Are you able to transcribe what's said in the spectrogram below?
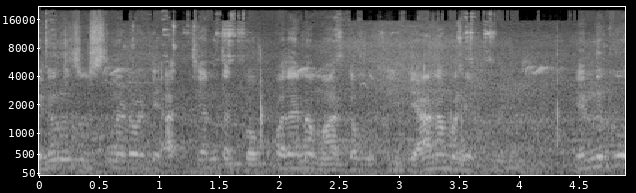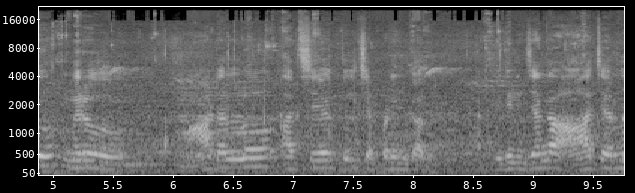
ఎదురు చూస్తున్నటువంటి అత్యంత గొప్పదైన మార్గం ఈ ధ్యానం అనేది. ఎందుకు మీరు మాటల్లో అతిశయోక్తులు చెప్పడం కాదు ఇది నిజంగా ఆచరణ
